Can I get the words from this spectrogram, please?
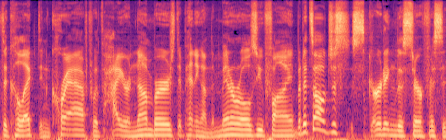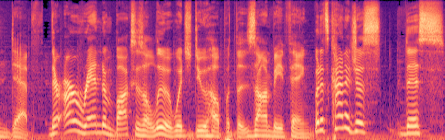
to collect and craft with higher numbers depending on the minerals you find, but it's all just skirting the surface in depth. There are random boxes of loot which do help with the zombie thing, but it's kind of just this.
